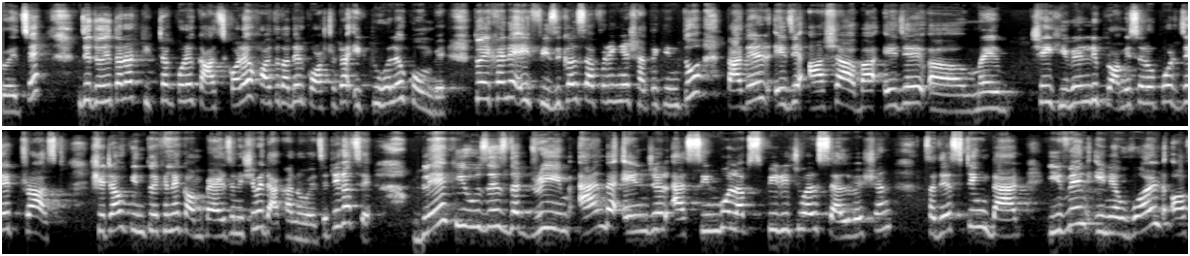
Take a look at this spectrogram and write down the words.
রয়েছে যে যদি তারা ঠিকঠাক করে কাজ করে, হয়তো তাদের কষ্টটা একটু হলেও কমবে। তো এখানে এই ফিজিক্যাল সাফারিং এর সাথে কিন্তু তাদের এই যে আশা বা এই যে মানে সেই হিভেনলি প্রমিসের ওপর যে ট্রাস্ট সেটাও কিন্তু এখানে কম্প্যারিজন হিসেবে দেখানো হয়েছে, ঠিক আছে? Blake uses the dream and the angel as symbol of spiritual salvation suggesting that even in in world of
